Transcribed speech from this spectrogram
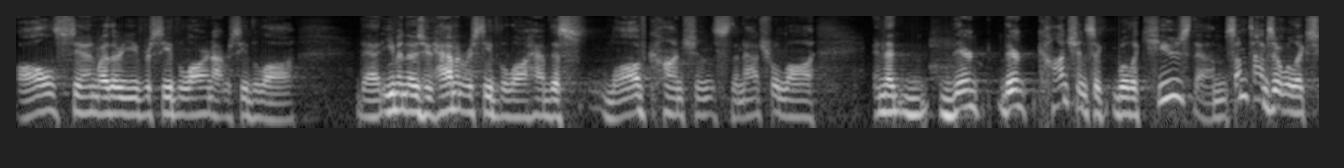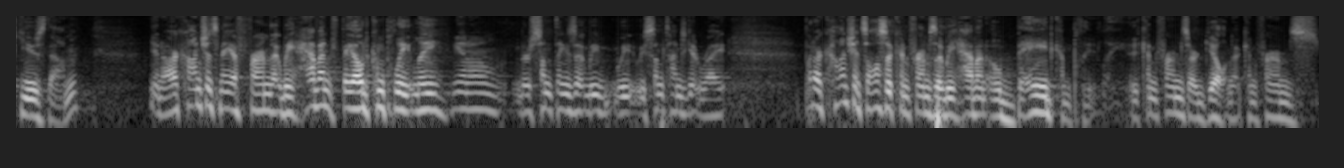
all sin, whether you've received the law or not received the law, that even those who haven't received the law have this law of conscience, the natural law, and that their, their conscience will accuse them. Sometimes it will excuse them. You know, our conscience may affirm that we haven't failed completely. You know, there's some things that we, we, we sometimes get right. But our conscience also confirms that we haven't obeyed completely. It confirms our guilt, and it confirms,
